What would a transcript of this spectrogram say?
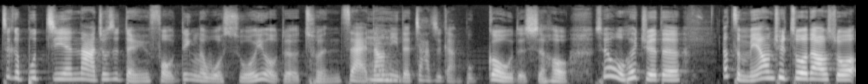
这个不接纳就是。等于否定了我所有的存在。当你的价值感不够的时候，嗯，所以我会觉得要怎么样去做到说，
